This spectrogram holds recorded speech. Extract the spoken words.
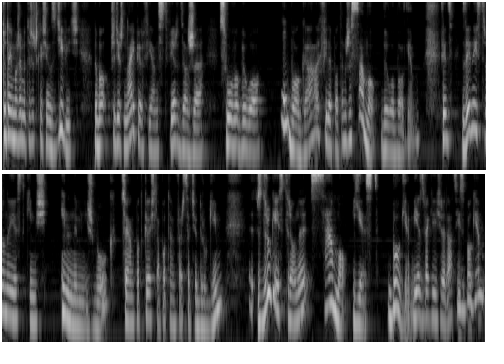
Tutaj możemy troszeczkę się zdziwić, no bo przecież najpierw Jan stwierdza, że Słowo było u Boga, a chwilę potem, że samo było Bogiem. Więc z jednej strony jest kimś innym niż Bóg, co Jan podkreśla potem w wersecie drugim. Z drugiej strony samo jest Bogiem, jest w jakiejś relacji z Bogiem,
